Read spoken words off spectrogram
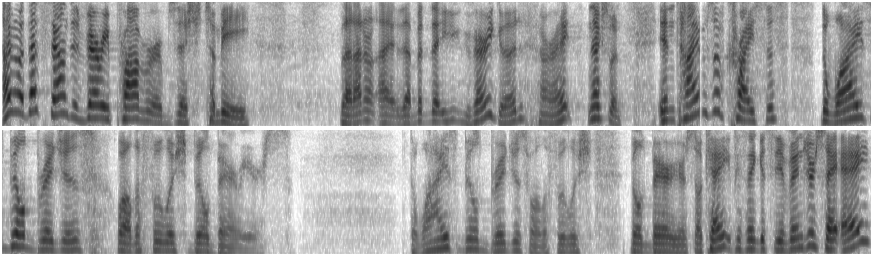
I don't know, that sounded very Proverbs ish to me. But I don't, I, but they, very good. All right. Next one. In times of crisis, the wise build bridges while the foolish build barriers. The wise build bridges while the foolish build barriers. Okay. If you think it's the Avengers, say A. a.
